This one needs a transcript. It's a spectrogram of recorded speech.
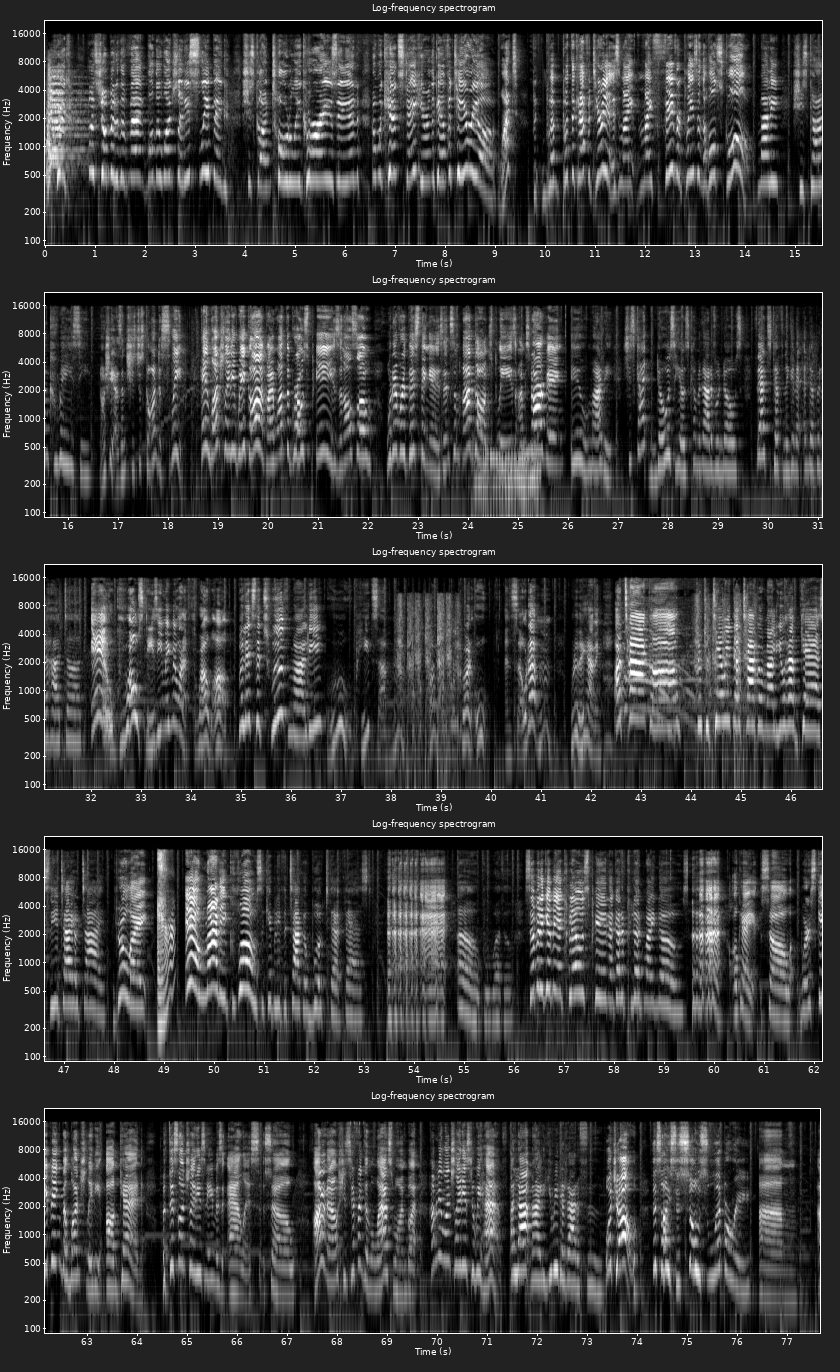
Let's jump into the vent while the lunch lady's sleeping. She's gone totally crazy and and we can't stay here in the cafeteria. What? But, but but the cafeteria is my my favorite place in the whole school. Molly, she's gone crazy. No, she hasn't. She's just gone to sleep. Hey, lunch lady, wake up! I want the gross peas and also whatever this thing is and some hot dogs, please. I'm starving. Ew, Molly, she's got nose hairs coming out of her nose. That's definitely gonna end up in a hot dog. Ew, gross, Daisy. You make me want to throw up. Well, it's the truth, Molly. Ooh, pizza. Mmm. Oh, good, good. Ooh, and soda. Mmm. What are they having? A taco! Don't you dare eat that taco, Molly. You have gas the entire time. Too late. Ew, Molly, gross. I can't believe the taco worked that fast. oh, brother. Somebody give me a clothespin. I gotta plug my nose. okay, so we're escaping the lunch lady again. But this lunch lady's name is Alice. So, I don't know. She's different than the last one, but how many lunch ladies do we have? A lot, Miley. You eat a lot of food. Watch out! This ice is so slippery. Um,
